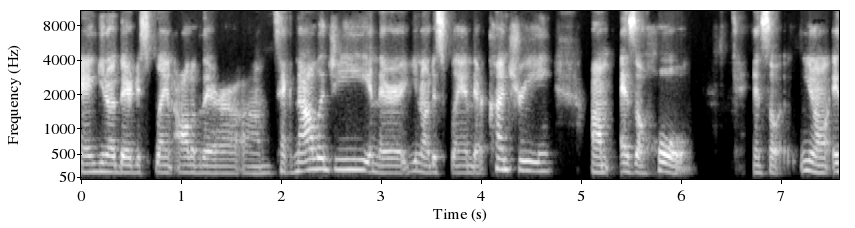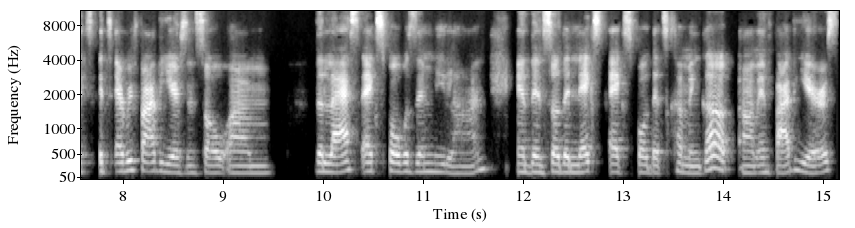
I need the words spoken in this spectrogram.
and you know they're displaying all of their um, technology and they're you know displaying their country um as a whole. And so you know it's it's every five years. And so um the last expo was in Milan. And then so the next expo that's coming up um, in five years,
